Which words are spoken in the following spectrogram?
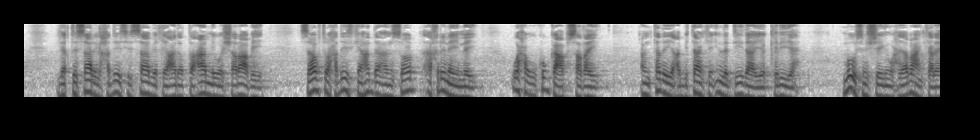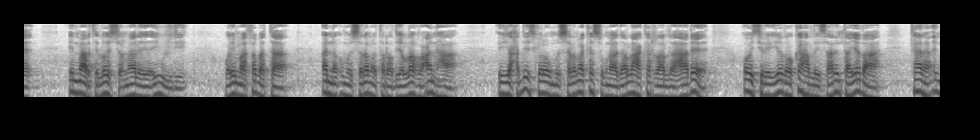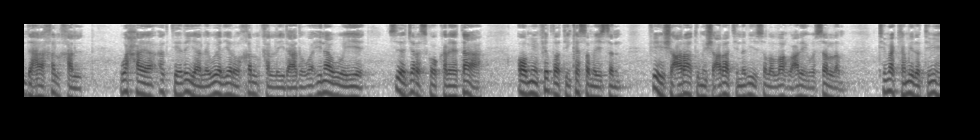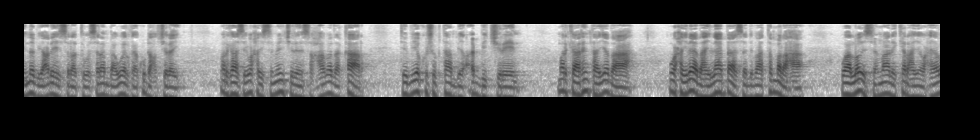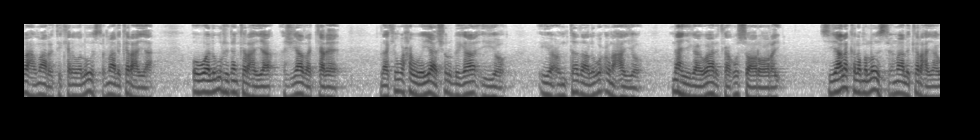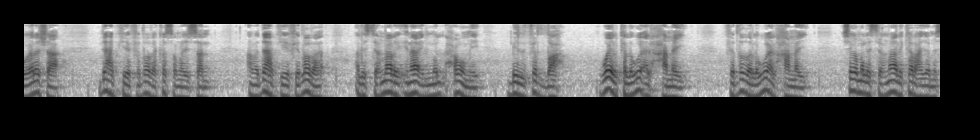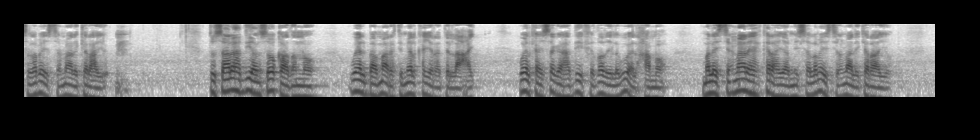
liiqtisaari alxadiisi asaabiqi cala aطacaami washaraabi sababtoo xadiidkan hadda aan soo akhrinaynay waxa uu ku gaabsaday cuntada iyo cabitaanka in la diidaayo keliya. Ma uusan sheegin waxyaabahan kale in maaragtay loo isticmaalaya ayuu yidhi. Walima habata ana umu salamata radia allahu canha iyo xadiis kaleo umu salamo ka sugnaaday allaha ka raali ahaadee oo jiray iyadoo ka hadlaysa arrinta iyada ah kaana cindahaa khalkhal. Waxaa agteeda yaalla weel yaroo khalkhal la yidhaahdo waa inaa weeye sida jaraska oo kaleeta ah oo min fidatin ka samaysan fiihi shacaraatu min shacaraati nabiyi sala allahu calayhi wasalam timo kamida timihii nabiga calayhi salaatu wasalaam baa weelkaa ku dhex jiray. Markaasi waxay samayn jireen saxaabada qaar dee biyo ku shubtaan bay cabbi jireen. Marka arrinta iyada ah waxay leedahay laa ba-sa dhibaato ma laha. Waa loo isticmaali karahaya waxyaabaha maaragtay kale waa lagu isticmaali karahayaa oo waa lagu ridan karahayaa ashyaada kale. Laakiin waxa weeyaan shurbigaa iyo iyo cuntada lagu cunahayo nahyiga waaridka ku soo arooray. Siyaalo kale ma loo isticmaali karahayaa weelasha dahabkiiyo fidada ka samaysan ama dahabkiiyo fidada alisticmaalu inaa'i lmalxuumi bilfida weelka lagu alxamay fidada lagu alxamay isagoo ma la isticmaali karahayo mise laba isticmaali karahayo. Tusaale haddii aan soo qaadanno weel baa maaragtay meel ka yara dilaacay weelka isaga haddii fidadii lagu alxamo ma la isticmaali karahayaa mise lama isticmaali karayo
